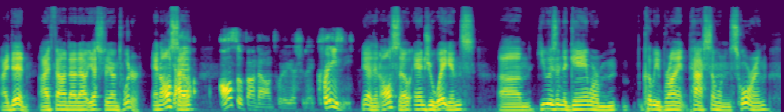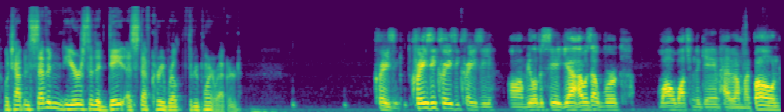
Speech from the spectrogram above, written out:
I did. I found that out yesterday on Twitter. And also, Yeah, I also found out on Twitter yesterday. Crazy. yeah, then also Andrew Wiggins. Um, he was in the game where Kobe Bryant passed someone in scoring, which happened seven years to the date as Steph Curry broke the three point record. Crazy. Crazy, crazy, crazy. Um, you love to see it. Yeah, I was at work while watching the game, had it on my phone.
